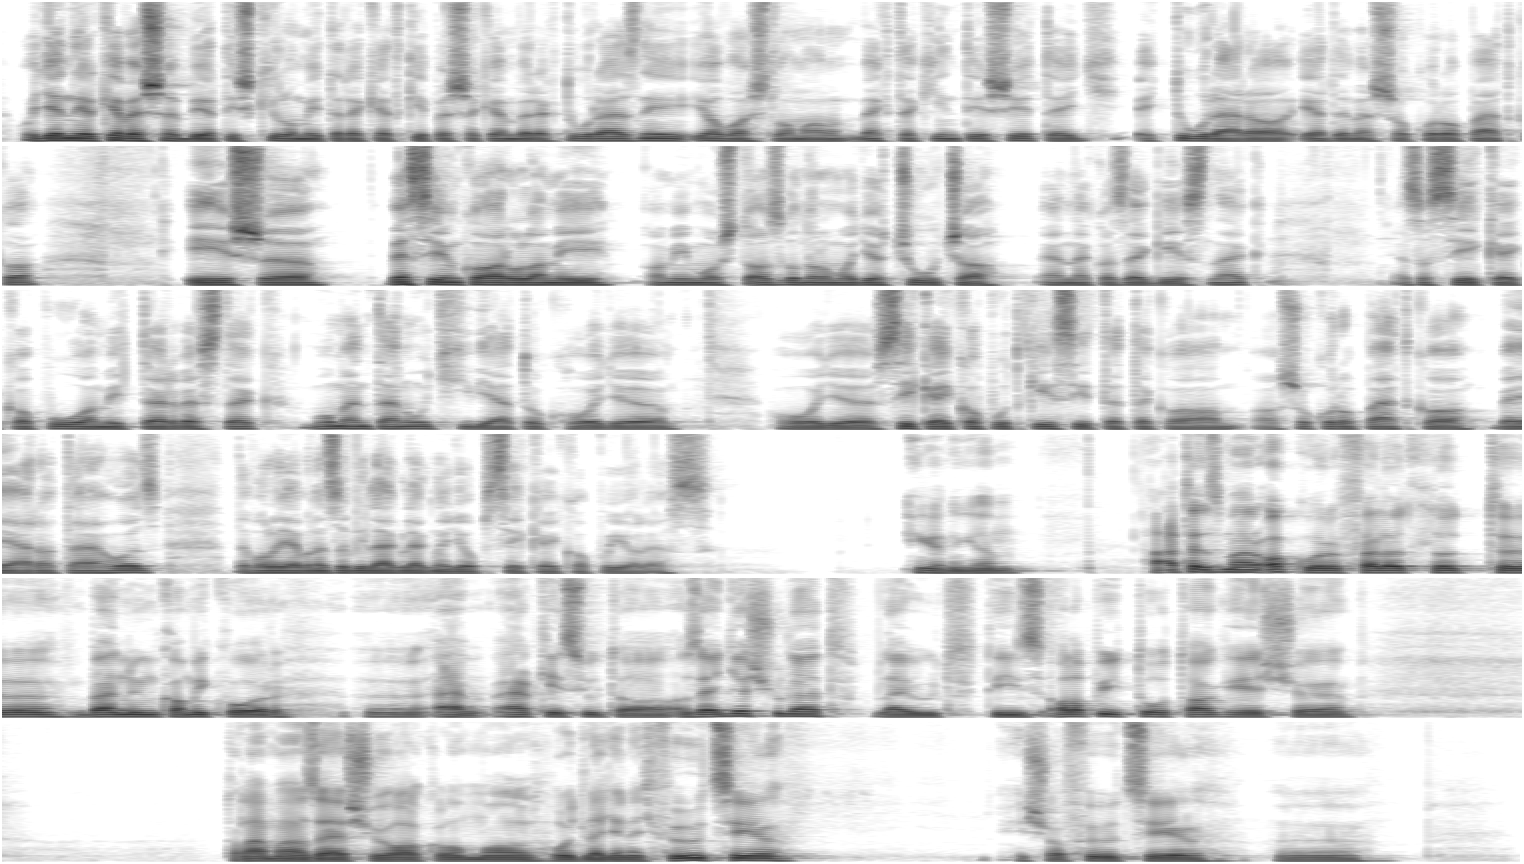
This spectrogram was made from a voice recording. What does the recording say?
hogy ennél kevesebbért is kilométereket képesek emberek túrázni. Javaslom a megtekintését, egy, egy túrára érdemes sokoropátka, és Beszéljünk arról, ami, ami most azt gondolom, hogy a csúcsa ennek az egésznek. Ez a székely kapu, amit terveztek. Momentán úgy hívjátok, hogy hogy székely kaput készítettek a, a Sokoropátka bejáratához, de valójában ez a világ legnagyobb székely kapuja lesz. Igen, igen. Hát ez már akkor felötlött bennünk, amikor elkészült az Egyesület, leült tíz alapítótag, és talán már az első alkalommal, hogy legyen egy főcél, és a főcél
